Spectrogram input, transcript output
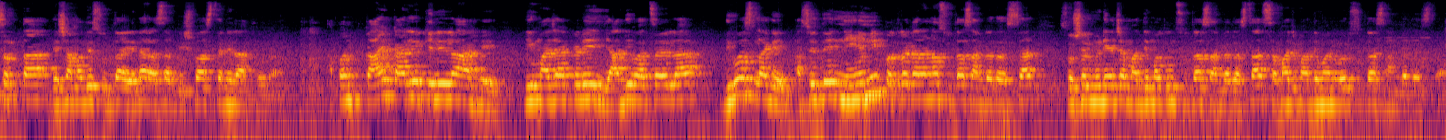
सत्ता देशामध्ये सुद्धा येणार असा विश्वास त्यांनी दाखवला. आपण काय कार्य केलेलं आहे ही माझ्याकडे यादी वाचायला दिवस लागेल असे ते नेहमी पत्रकारांना सुद्धा सांगत असतात सोशल मीडियाच्या माध्यमातून सुद्धा सांगत असतात समाज माध्यमांवर सुद्धा सांगत असतात.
